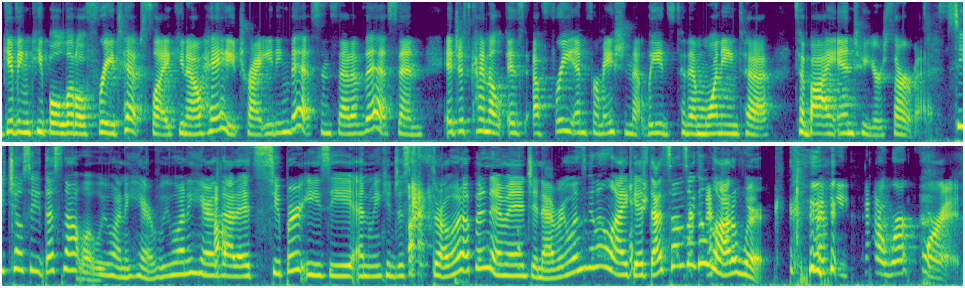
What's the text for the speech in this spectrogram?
giving people little free tips like you know hey try eating this instead of this and it just kind of is a free information that leads to them wanting to to buy into your service See, Chelsea, that's not what we want to hear. We want to hear that it's super easy and we can just throw it up an image and everyone's going to like it. That sounds like a lot of work. I mean, gotta work for it.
